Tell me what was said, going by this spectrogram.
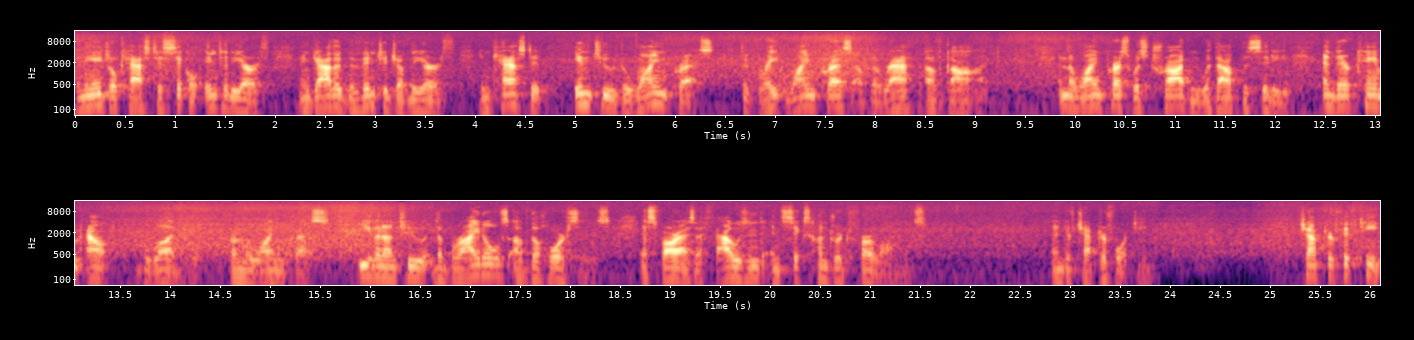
And the angel cast his sickle into the earth, and gathered the vintage of the earth, and cast it into the winepress, the great winepress of the wrath of God. And the winepress was trodden without the city, and there came out blood from the winepress, even unto the bridles of the horses, as far as a thousand and six hundred furlongs. End of chapter 14. Chapter 15.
